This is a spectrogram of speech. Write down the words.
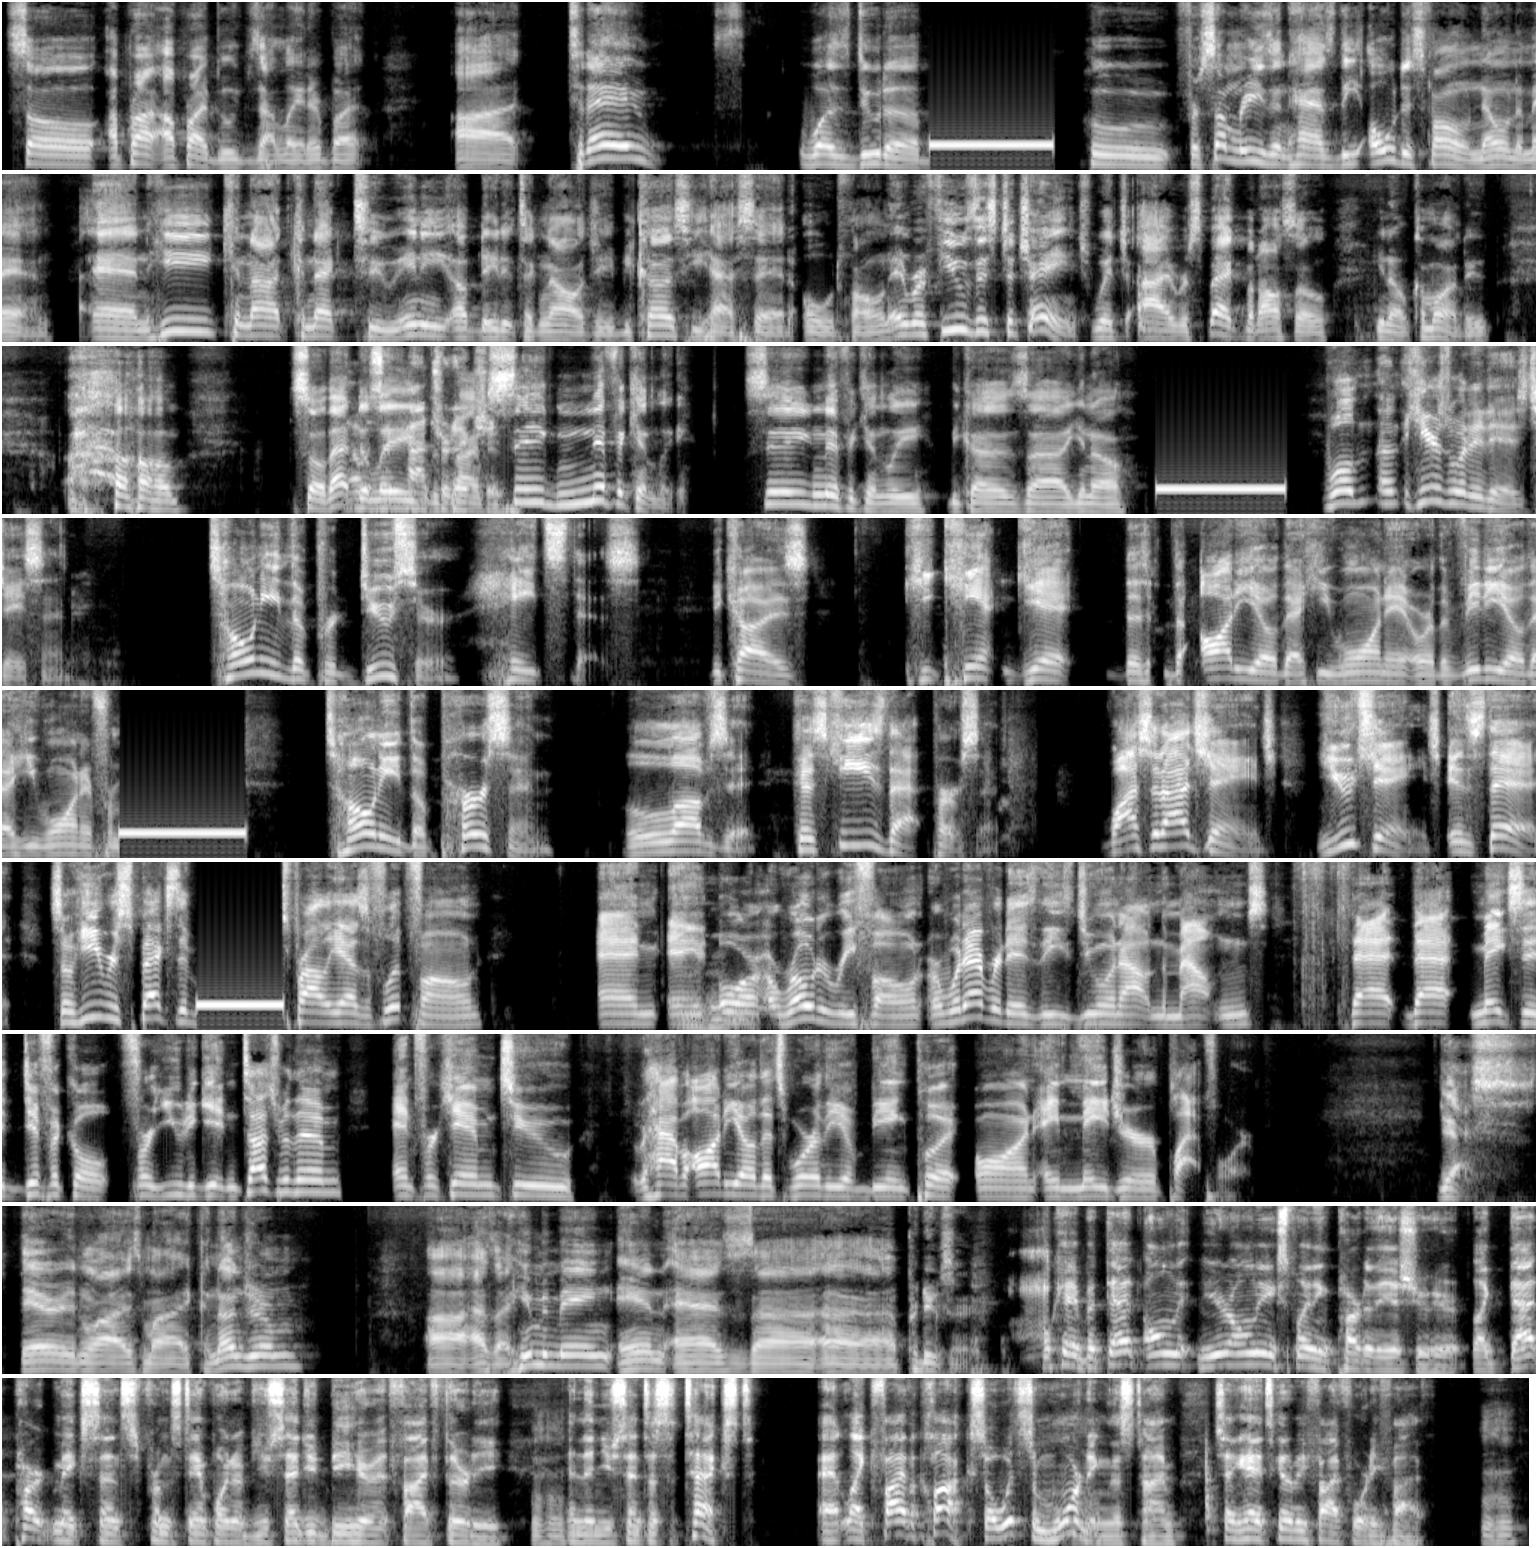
so I'll probably I'll probably believe that later, but uh, today was due to who, for some reason, has the oldest phone known to man, and he cannot connect to any updated technology because he has said old phone and refuses to change, which I respect, but also, you know, come on, dude. um, so that, That delayed the time significantly, significantly because uh, you know Well, uh, here's what it is, Jason. Tony, the producer, hates this because he can't get the the audio that he wanted or the video that he wanted from Tony, the person, loves it because he's that person. Why should I change? You change instead. So he respects that probably has a flip phone and, and Mhm. or a rotary phone or whatever it is that he's doing out in the mountains that that makes it difficult for you to get in touch with him and for him to have audio that's worthy of being put on a major platform. Yes, therein lies my conundrum uh, as a human being and as uh, a producer. Okay, but that only you're only explaining part of the issue here. Like that part makes sense from the standpoint of you said you'd be here at 5:30, Mhm. and then you sent us a text at like five o'clock. So with some warning this time, saying, "Hey, it's going to be 5:45." Mhm.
